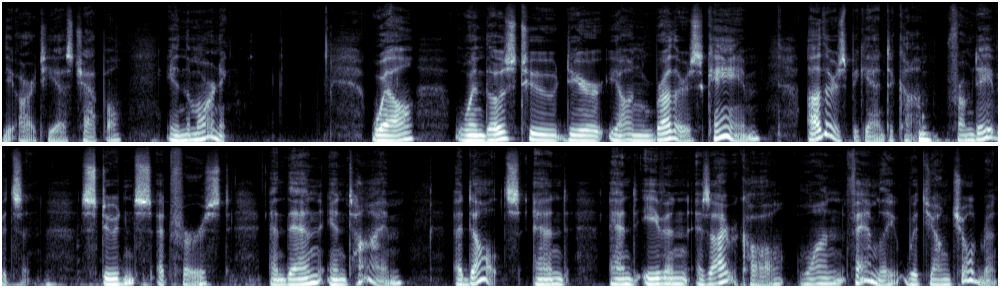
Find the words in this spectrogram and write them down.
the RTS chapel in the morning. Well, when those two dear young brothers came, others began to come from Davidson students at first, and then in time, adults, and and even, as I recall, one family with young children.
